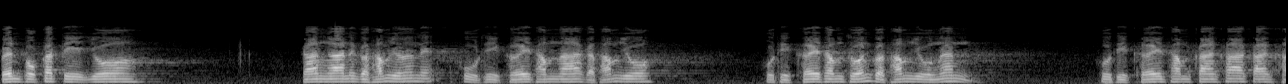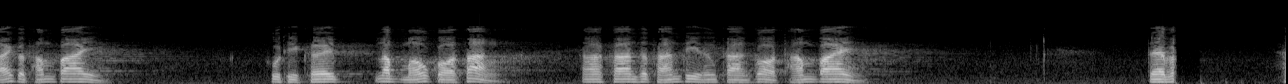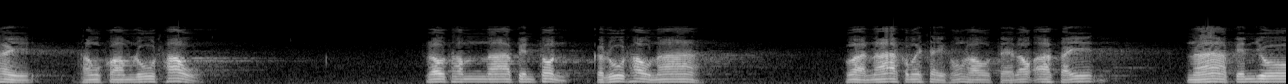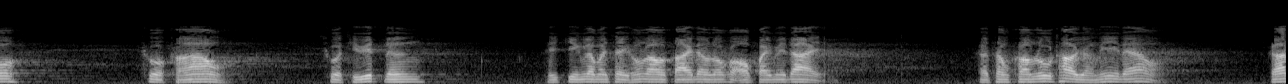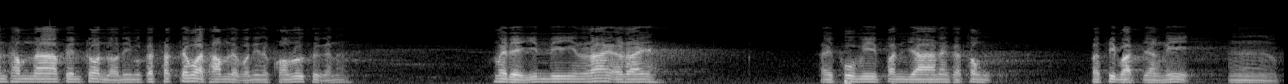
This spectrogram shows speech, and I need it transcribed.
เป็นปกติอยู่การงานนี่นก็ทำอยู่นั่นแหละผู้ที่เคยทำนาก็ทำอยู่ ผู้ที่เคยทำสวนก็ทำอยู่นั่น ผู้ที่เคยทำการค้าการขายก็ทำไป ผู้ที่เคยรับเหมาก่อสร้าง อาคารสถานที่ต่างๆก็ทำไป แต่ให้ทำความรู้เท่า เราทำนาเป็นต้น ก็รู้เท่านา ว่านาก็ไม่ใช่ของเรา แต่เราอาศัยนาเป็นอยู่ชั่วคราว ชั่วชีวิตหนึ่งที่จริงแล้วไม่ใช่ของเราตายแล้วเราก็เอาไปไม่ได้แต่ทำความรู้เท่าอย่างนี้แล้ว การทำนาเป็นต้นเหล่านี้มันก็สักแต่ว่าทำเลยวันนี้นะความรู้สึกนั้น ไม่ได้ยินดียินร้ายอะไร อ้ผู้มีปัญญานะก็ต้องปฏิบัติอย่างนี้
